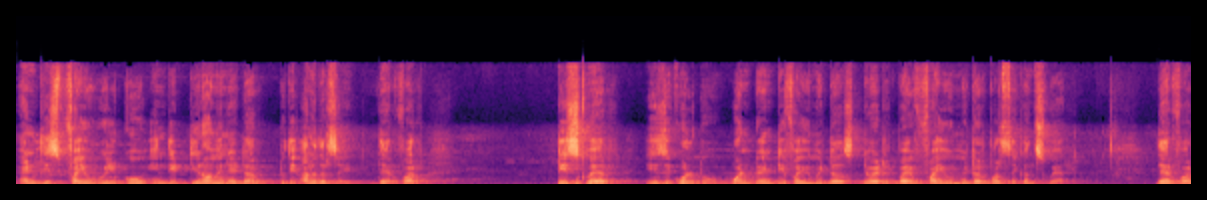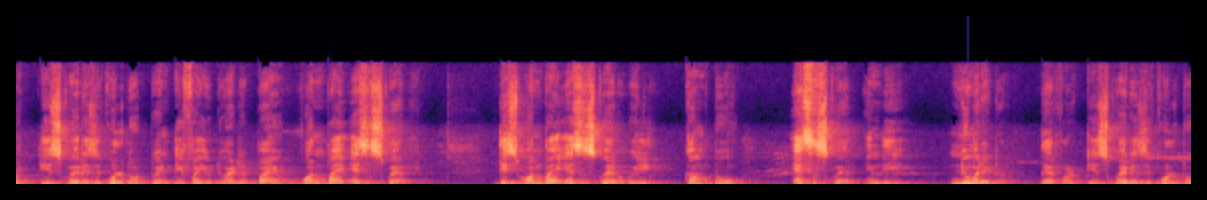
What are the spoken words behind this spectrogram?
and this 5 will go in the denominator to the another side. Therefore t square is equal to 125 meters divided by 5 meter per second square therefore t square is equal to 25 divided by 1 by s square. This 1 by s square will come to s square in the numerator. Therefore t square is equal to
